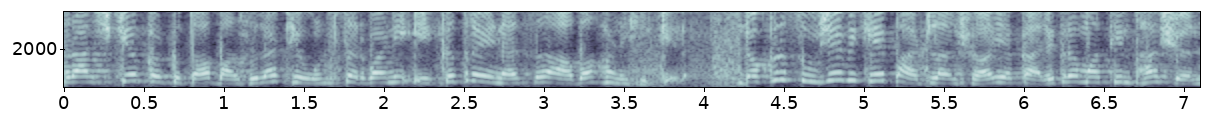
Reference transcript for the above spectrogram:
राजकीय कटुता बाजूला ठेवून सर्वांनी एकत्र येण्याचं आवाहनही केलं. डॉक्टर सुजय विखे पाटलांच्या या कार्यक्रमातील भाषण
